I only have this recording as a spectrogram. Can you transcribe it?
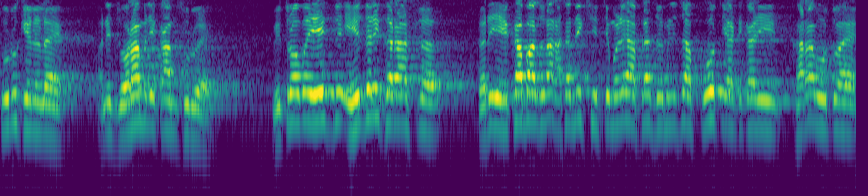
सुरू केलेलं आहे आणि जोरामध्ये काम सुरू आहे. मित्रोबा एक हे जरी खरं असलं तरी एका बाजूला रासायनिक शेतीमुळे आपल्या जमिनीचा पोत या ठिकाणी खराब होतो आहे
